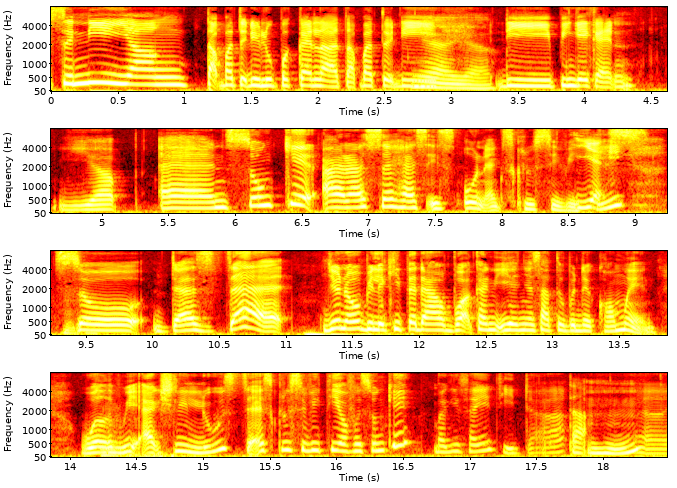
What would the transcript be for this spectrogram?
seni yang tak patut dilupakan lah tak patut di Yeah, yeah. dipinggirkan Yup. And Songkit, I rasa has its own exclusivity. Yes. So, does that, you know, bila kita dah buatkan ianya satu benda common, will we actually lose the exclusivity of a Songkit? Bagi saya tidak. Tak. Mm-hmm. Uh,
